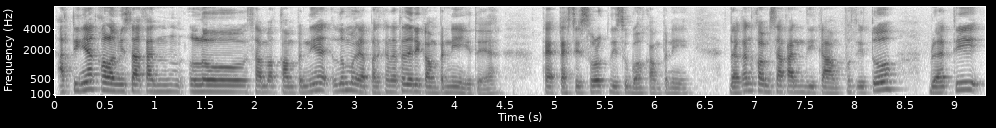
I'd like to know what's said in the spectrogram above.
Artinya kalau misalkan lu sama company, lu mendapatkan data dari company gitu ya. Kayak tesis work di sebuah company. Sedangkan kalau misalkan di kampus itu berarti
